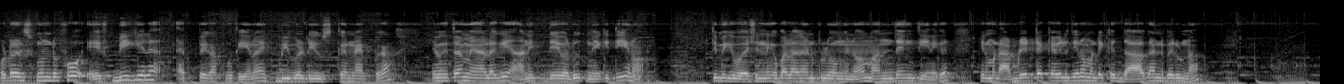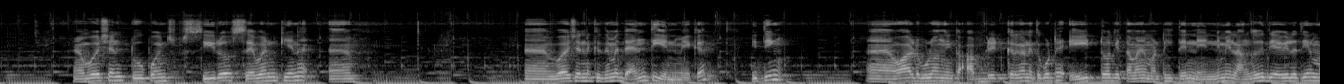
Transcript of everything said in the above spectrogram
ොට රිස්පොන්ඩ ෝ FB කියල ඇප් එකක් තියෙන FBබට යස් කරන ඇප් එක එමත මෙයාලගේ අනිත් දේවලුත් මේක තියෙනවා. තිමික වර්ෂණ එක බලාගන්න පුළුවන්ගෙනවා මන්දැන් තියෙනක එමට අප්ඩේට් ඇවිල තියෙන මට එක දාගන්න බෙරුණා වර්ෂන් 2.07 කියන වර්ෂණ එකතම දැන් තියෙන් මේක. ඉතිං වාට පුලුවන් එක අප්ඩේට් කරන එතකොට ඒට් වගේ තමයි මට හිතෙන් එන්න මේ ළඟ දයවිල තියම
